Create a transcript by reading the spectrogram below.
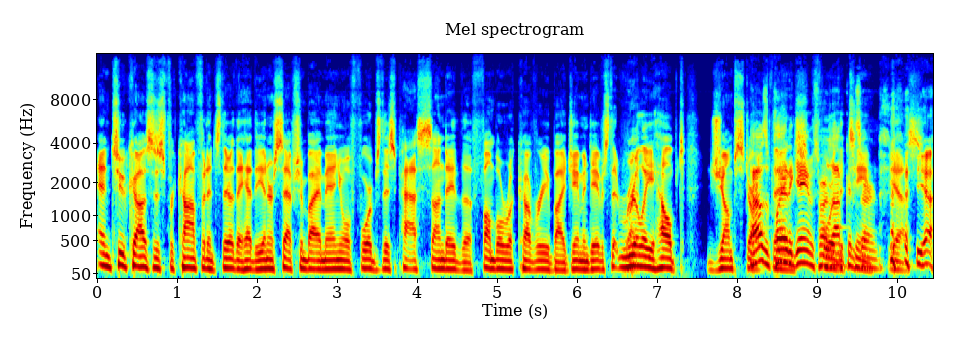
And two causes for confidence there. They had the interception by Emmanuel Forbes this past Sunday, the fumble recovery by Jamin Davis that really helped jumpstart. That was a play of the game as far as I'm the team. concerned. Yes. Yeah.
